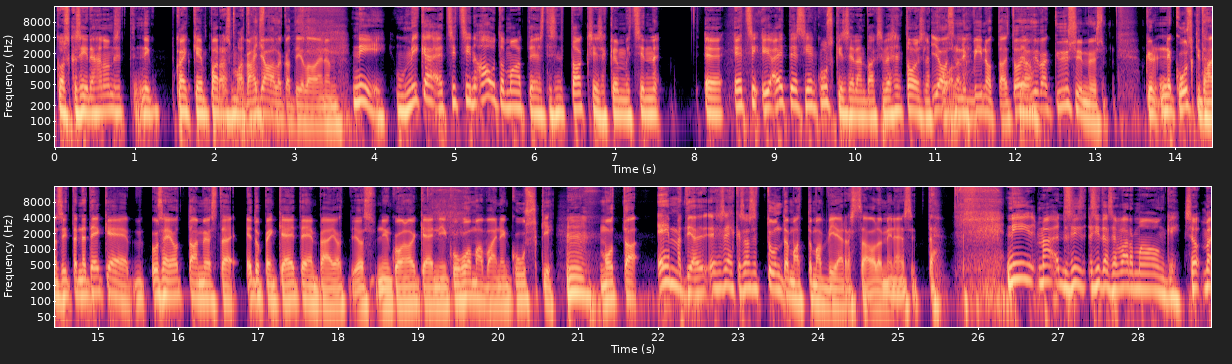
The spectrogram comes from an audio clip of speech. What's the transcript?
Koska siinähän on sitten niinku kaikkein paras matka. Vähän jalkatilainen. Niin, mikä, että sit siinä automaattisesti sinne taksiin sä kömmit sinne, etsi, ja ettei siihen kuskin selän taakse vielä sen toiselle Joo, puolelle. sinne vinottaa. Toi Joo. on hyvä kysymys. Kyllä ne kuskithan sitten, ne tekee, usein ottaa myös sitä etupenkkiä eteenpäin, jos, jos niin kuin on oikein niin kuin huomaavainen kuski. Mm. Mutta en mä tiedä, se ehkä se on se tuntemattoman vieressä oleminen sitten. Niin, mä, siis, sitä se varmaan onkin. Se, mä,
